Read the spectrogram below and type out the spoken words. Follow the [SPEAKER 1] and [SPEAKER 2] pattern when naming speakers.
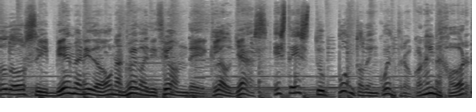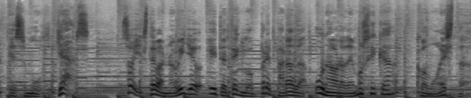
[SPEAKER 1] Saludos y bienvenido a una nueva edición de Cloud Jazz. Este es tu punto de encuentro con el mejor smooth jazz. Soy Esteban Novillo y te tengo preparada una hora de música como esta.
